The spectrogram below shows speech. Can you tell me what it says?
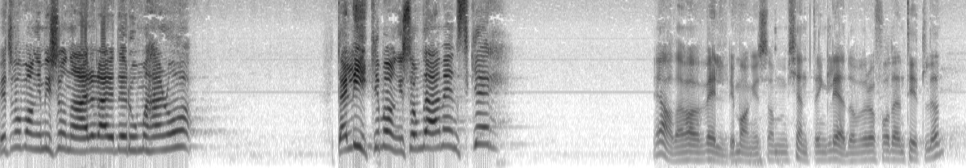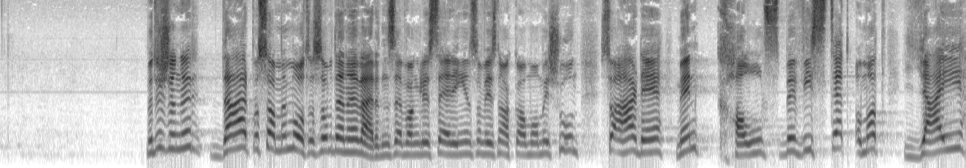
Vet du hvor mange misjonærer det er i det rommet her nå? Det er like mange som det er mennesker. Ja, det var veldig mange som kjente en glede over å få den tittelen. Men du skjønner, der på samme måte som denne verdensevangeliseringen som vi om, om misjon, så er det med en kallsbevissthet om at jeg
